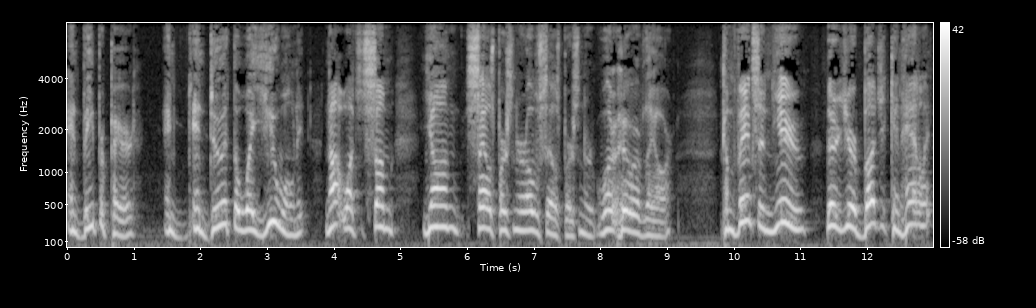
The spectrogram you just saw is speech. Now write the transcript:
and be prepared and and do it the way you want it, not what some young salesperson or old salesperson or whoever they are, convincing you that your budget can handle it.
